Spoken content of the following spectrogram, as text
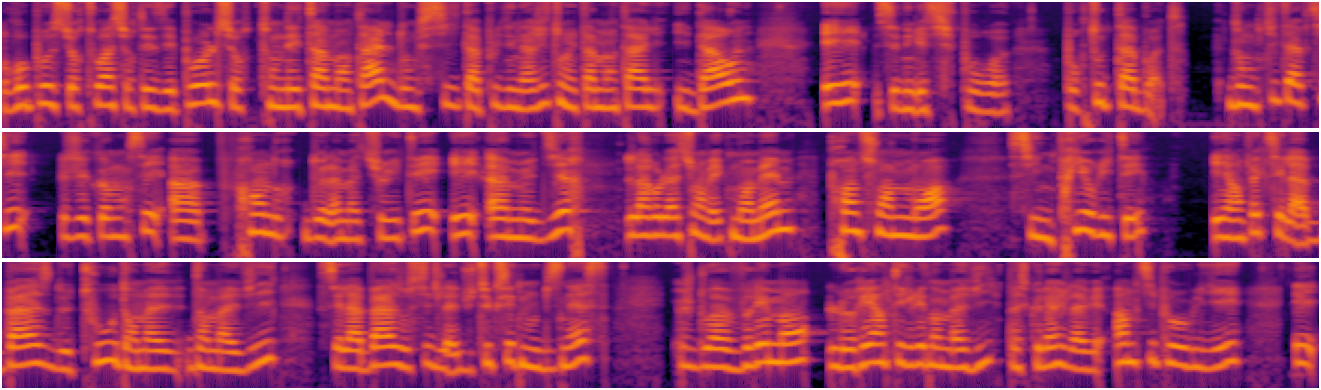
repose sur toi, sur tes épaules, sur ton état mental. Donc si t'as plus d'énergie, ton état mental il down et c'est négatif pour pour toute ta boîte. Donc petit à petit, j'ai commencé à prendre de la maturité et à me dire la relation avec moi-même, prendre soin de moi, c'est une priorité. Et en fait, c'est la base de tout dans ma, dans ma vie. C'est la base aussi du succès de mon business. Je dois vraiment le réintégrer dans ma vie parce que là, je l'avais un petit peu oublié. Et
